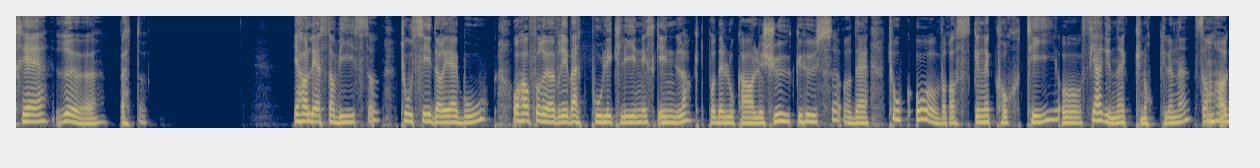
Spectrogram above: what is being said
tre røde bøtter. Jeg har lest aviser, to sider i ei bok, og har for øvrig vært poliklinisk innlagt på det lokale sykehuset, og det tok overraskende kort tid å fjerne knoklene som har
